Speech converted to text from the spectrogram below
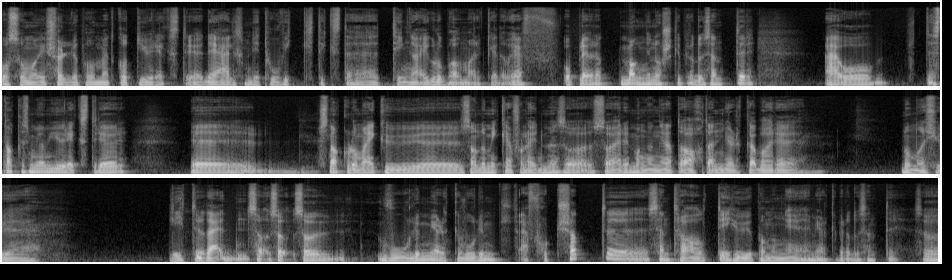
Og så må vi følge på med et godt jureksteriør. Det er liksom de to viktigste tinga i globalmarkedet. Og jeg opplever at mange norske produsenter er òg Det snakkes mye om jureksteriør. Eh, snakker du om ei ku eh, som de ikke er fornøyd med, så, så er det mange ganger at ah, den mjølka bare noen og tjue liter. Og det er, så, så, så volum, mjølkevolum, er fortsatt eh, sentralt i huet på mange mjølkeprodusenter. Så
